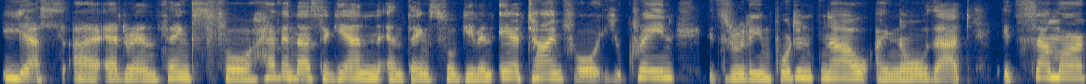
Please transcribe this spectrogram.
Yes, uh, Adrian, thanks for having us again and thanks for giving airtime for Ukraine. It's really important now. I know that it's summer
